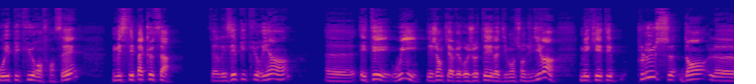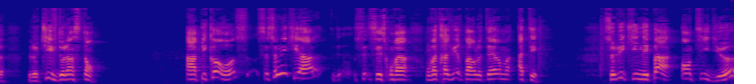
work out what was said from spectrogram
ou Épicure en français, mais ce n'est pas que ça. C'est-à-dire les épicuriens euh, étaient, oui, des gens qui avaient rejeté la dimension du divin, mais qui étaient plus dans le, le kiff de l'instant. Apikoros, c'est celui qui a, c'est ce qu'on va, on va traduire par le terme athée. Celui qui n'est pas anti-Dieu,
